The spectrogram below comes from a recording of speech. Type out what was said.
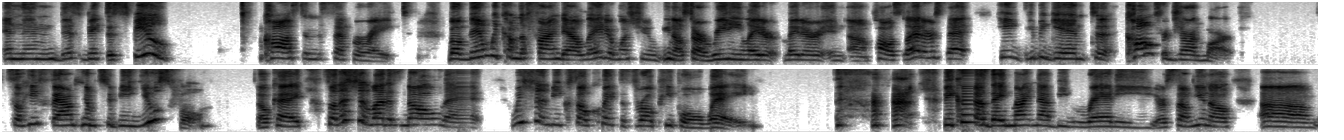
And then this big dispute caused them to separate. But then we come to find out later, once you you know start reading later later in um, Paul's letters, that he he began to call for John Mark. So he found him to be useful. Okay, so this should let us know that we shouldn't be so quick to throw people away. because they might not be ready or some, you know, um,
